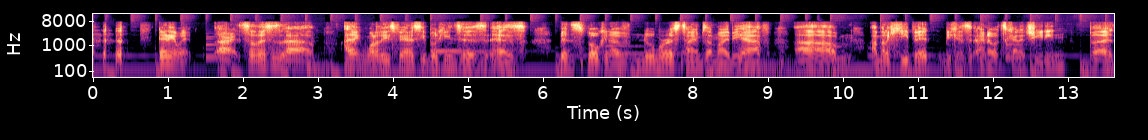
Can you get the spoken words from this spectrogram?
anyway, all right. So this is, uh, I think, one of these fantasy bookings has has been spoken of numerous times on my behalf. Um, I'm gonna keep it because I know it's kind of cheating, but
